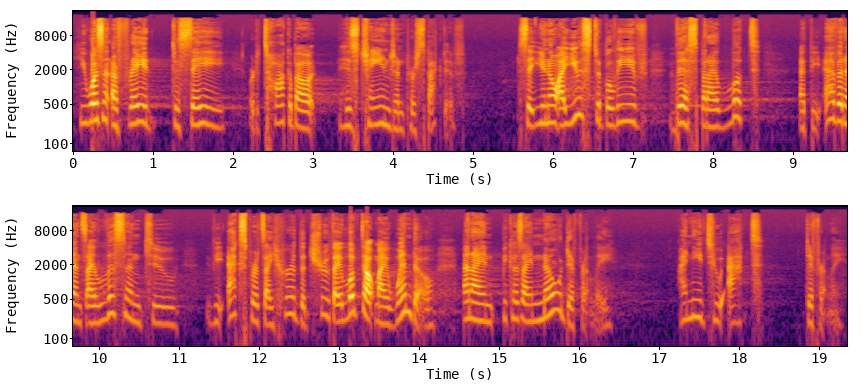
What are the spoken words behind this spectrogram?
he wasn't afraid to say or to talk about his change in perspective. To say, you know, I used to believe this, but I looked at the evidence, I listened to the experts, I heard the truth, I looked out my window, and I, because I know differently, I need to act differently.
